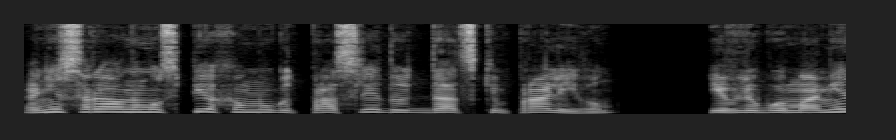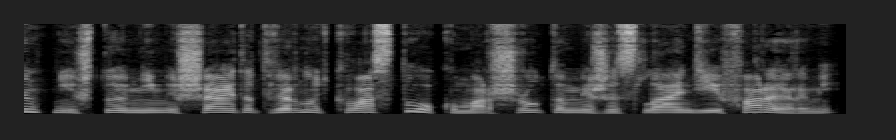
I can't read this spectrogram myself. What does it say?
Они с равным успехом могут проследовать датским проливом и в любой момент ничто им не мешает отвернуть к востоку маршрутом между Исландией и Фарерами.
